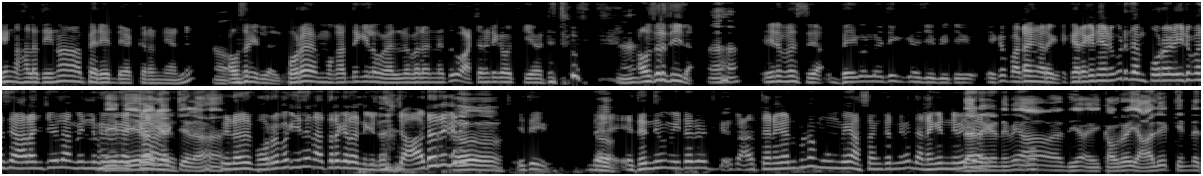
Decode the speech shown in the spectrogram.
ගෙන් අහල තියෙනවා පෙරෙඩ්ඩයක් කරන්න යන්න. ඔව්. අවසර ඉල්ල පොර මොකක්ද කියලා වැල්ල බලන්නතු අචනටිකවත් කියවට. අවසර දීලා. ඒට පස්ස බේගොල්ල ජීවිට එක පටන් අර කරගෙන යනකට දැම් පොර ඊට පස ආරංචි වෙලා මෙන්න පොරම කියල නතර කරන්න කියලා. චාටරක ඕ ඉති. එතැදිම මීටර තැනගන්න පුල මුම් මේ අසංකරනය දැනගන්න දැනගන මේ කවර යාලුවක් කෙන්ඩ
